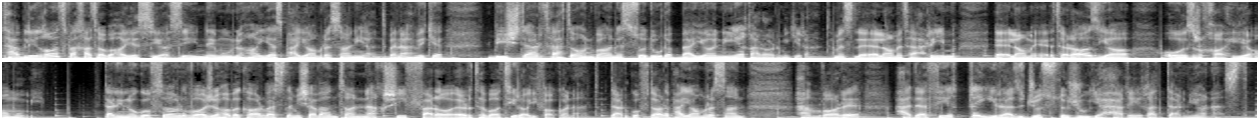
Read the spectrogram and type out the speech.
تبلیغات و خطابه های سیاسی نمونه هایی از پیام رسانی هند به نحوی که بیشتر تحت عنوان صدور بیانیه قرار می گیرند مثل اعلام تحریم، اعلام اعتراض یا عذرخواهی عمومی در این نوع گفتار واژه ها به کار بسته می شوند تا نقشی فرا ارتباطی را ایفا کنند. در گفتار پیام رسان همواره هدفی غیر از جستجوی حقیقت در میان است.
